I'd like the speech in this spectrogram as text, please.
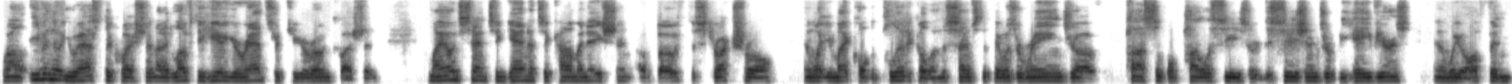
Well, even though you asked the question, I'd love to hear your answer to your own question my own sense, again, it's a combination of both the structural and what you might call the political, in the sense that there was a range of possible policies or decisions or behaviors, and we often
